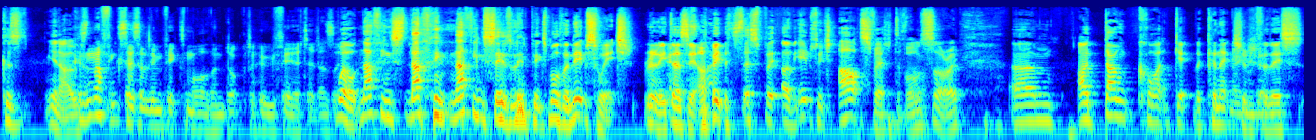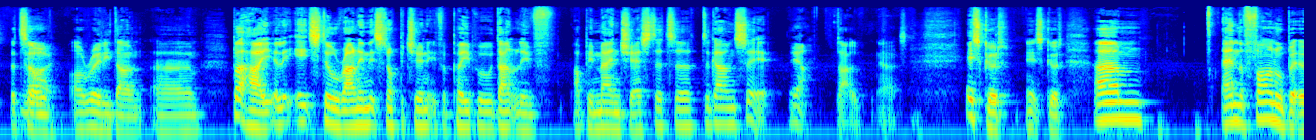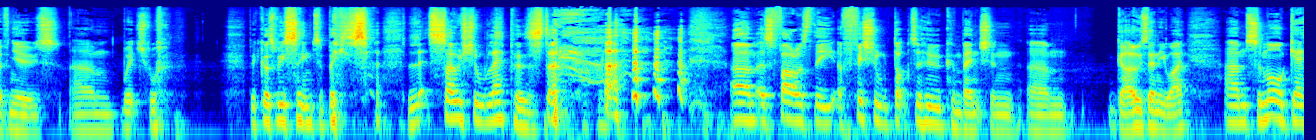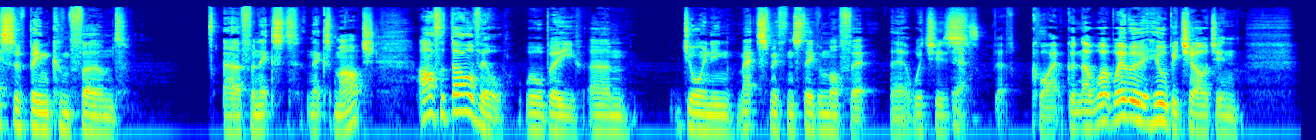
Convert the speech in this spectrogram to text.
Because you know, Because nothing says Olympics more than Doctor Who theatre, does it? well, nothing's nothing nothing says Olympics more than Ipswich, really, does it? I mean, it's, oh, the Ipswich Arts Festival. Sorry, um, I don't quite get the connection for this at No. all. I really don't. Um, but hey, it's still running. It's an opportunity for people who don't live up in Manchester to to go and see it. yeah. So know, it's, it's good. It's good. Um, and the final bit of news, um, which will, because we seem to be so, le- social lepers, um, as far as the official Doctor Who convention um, goes, anyway, um, some more guests have been confirmed uh, for next next March. Arthur Darvill will be um, joining Matt Smith and Steven Moffat there, which is Yes. quite good. Now, whether he'll be charging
